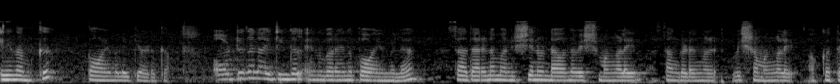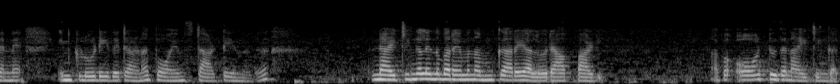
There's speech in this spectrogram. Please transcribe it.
ഇനി നമുക്ക് പോയമിലേക്ക് എടുക്കാം ഓട്ടു ദ നൈറ്റിംഗൽ എന്ന് പറയുന്ന പോയമിൽ സാധാരണ മനുഷ്യനുണ്ടാകുന്ന വിഷമങ്ങളെയും സങ്കടങ്ങൾ വിഷമങ്ങളെയും ഒക്കെ തന്നെ ഇൻക്ലൂഡ് ചെയ്തിട്ടാണ് പോയം സ്റ്റാർട്ട് ചെയ്യുന്നത്. നൈറ്റിംഗൽ എന്ന് പറയുമ്പോൾ നമുക്കറിയാമല്ലോ രാപ്പാടി. അപ്പോൾ ഓ ടു ദ നൈറ്റിംഗൽ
